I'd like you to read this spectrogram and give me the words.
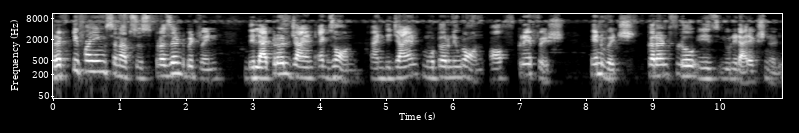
rectifying synapses present between the lateral giant axon and the giant motor neuron of crayfish in which current flow is unidirectional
